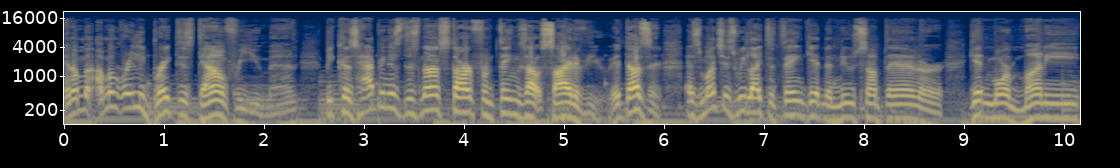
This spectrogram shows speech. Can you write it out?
And I'm, I'm gonna really break this down for you, man, because happiness does not start from things outside of you. It doesn't. As much as we like to think getting a new something or getting more money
